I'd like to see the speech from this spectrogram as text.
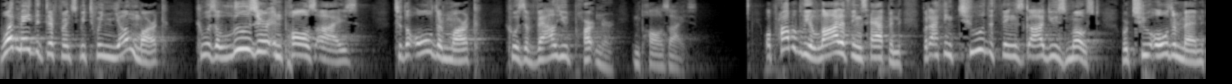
What made the difference between young Mark, who was a loser in Paul's eyes, to the older Mark, who was a valued partner in Paul's eyes? Well, probably a lot of things happened, but I think two of the things God used most were two older men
